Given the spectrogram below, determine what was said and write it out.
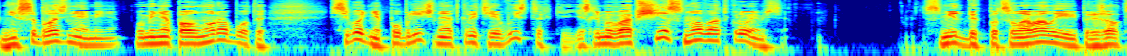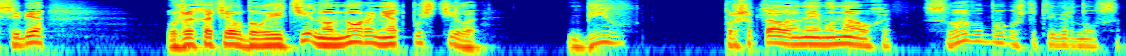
Не соблазняй меня. У меня полно работы. Сегодня публичное открытие выставки, если мы вообще снова откроемся. Смитбек поцеловал ее и прижал к себе. Уже хотел было идти, но Нора не отпустила. «Билл», — прошептала она ему на ухо, — «слава богу, что ты вернулся».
